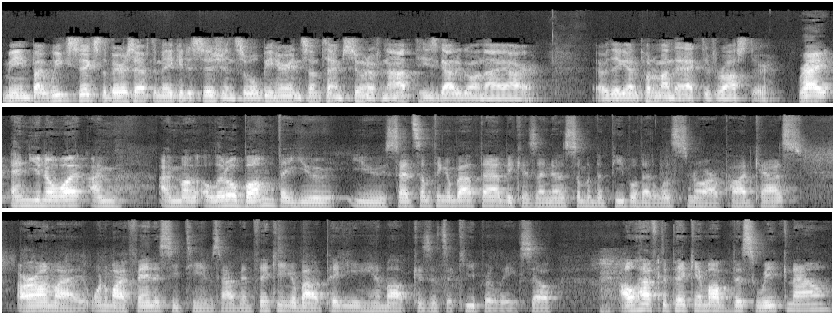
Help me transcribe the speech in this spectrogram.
I mean, by week six, the Bears have to make a decision, so we'll be hearing sometime soon. If not, he's got to go on the IR, or they got to put him on the active roster. Right, and you know what? I'm I'm a, little bummed that you you said something about that because I know some of the people that listen to our podcast are on my one of my fantasy teams, and I've been thinking about picking him up because it's a keeper league. So I'll have to pick him up this week now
